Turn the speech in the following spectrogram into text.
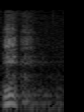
あっ。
